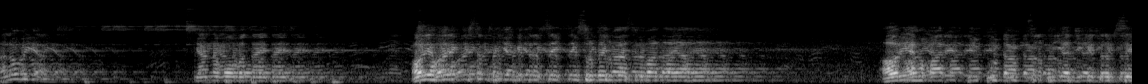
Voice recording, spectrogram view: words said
हेलो भैया। क्या नमो बताए थे? और ये हमारे किशन भैया की तरफ़ से इक्कीस रुपए का आशीर्वाद आया है। और ये हमारे दीपू डांसर भैया जी की तरफ़ से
